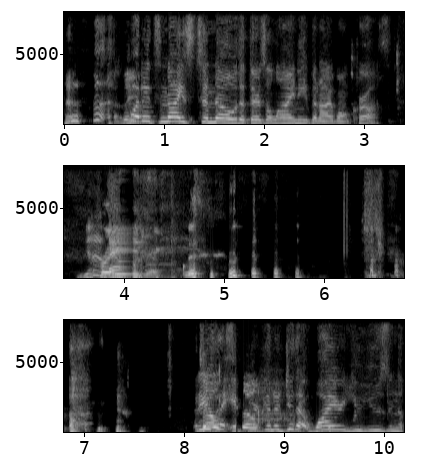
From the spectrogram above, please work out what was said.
But it's nice to know that there's a line even I won't cross. yeah, Phrasing. But here's So- the thing, if so- you're gonna do that, why are you using a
